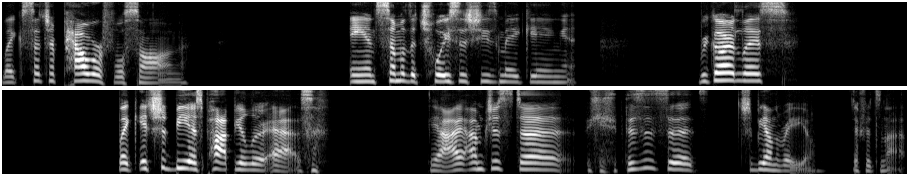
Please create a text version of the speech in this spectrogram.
like such a powerful song and some of the choices she's making. Regardless like it should be as popular as. Yeah I, i'm just uh this is uh should be on the radio if it's not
